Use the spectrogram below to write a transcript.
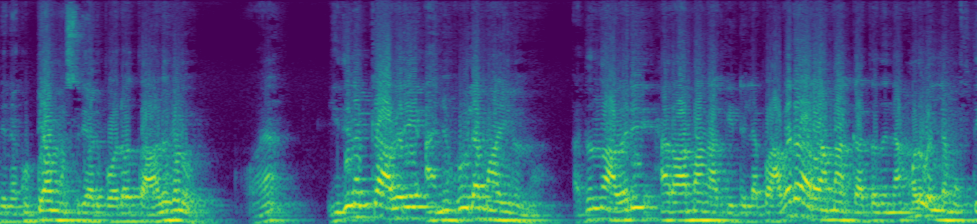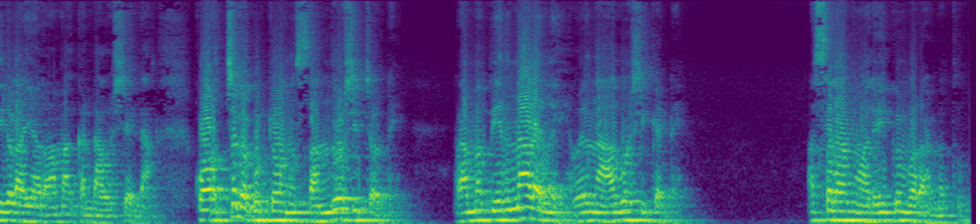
പിന്നെ കുട്ടിയാ മുസ്ലിയാർ പോലത്തെ ആളുകളും ഇതിനൊക്കെ അവരെ അനുകൂലമായിരുന്നു. അതൊന്നും അവർ ഹറാമാക്കിയിട്ടില്ല അപ്പൊ അവർ ഹറാമാക്കാത്തത് നമ്മൾ വല്ല മുഫ്തികളായി ഹറാമാക്കേണ്ട ആവശ്യമില്ല. കുറച്ചൊക്കെ കുട്ടികളൊന്ന് സന്തോഷിച്ചോട്ടെ. റമ പെരുന്നാളല്ലേ? അവരൊന്ന് ആഘോഷിക്കട്ടെ. അസ്സലാമു അലൈക്കും വറഹമത്തുള്ള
